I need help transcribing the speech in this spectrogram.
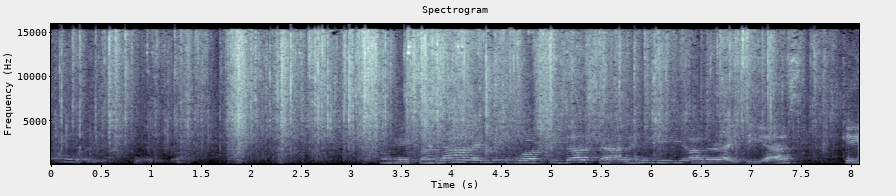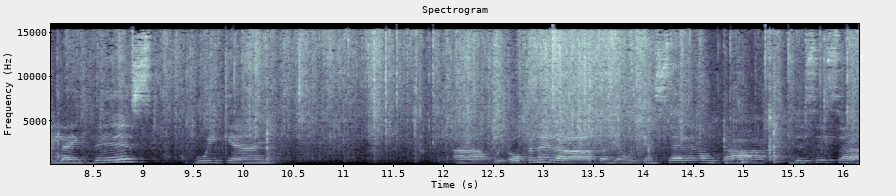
Alright, there we go. Okay, so now let me, while she does that, let me give you other ideas. Okay, like this, we can, uh, we open it up and then we can set it on top. This is, uh,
